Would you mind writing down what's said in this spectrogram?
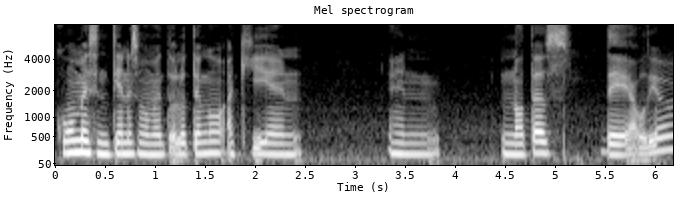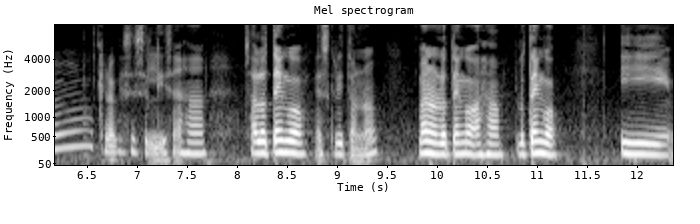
cómo me sentía en ese momento. Lo tengo aquí en, en notas de audio, creo que se dice, ajá. O sea, lo tengo escrito, ¿no? Bueno, lo tengo, ajá, lo tengo. Y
